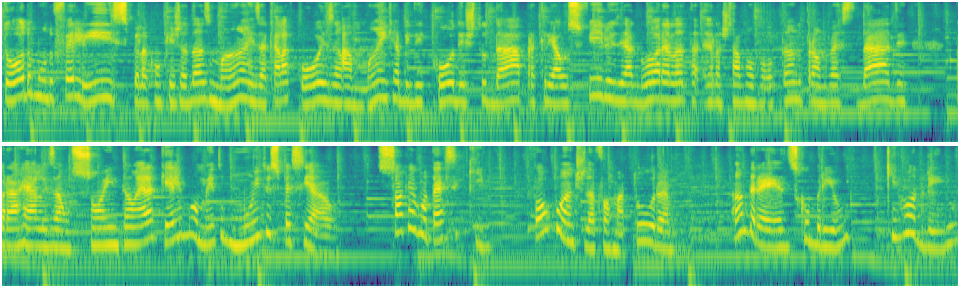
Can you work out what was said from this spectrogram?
todo mundo feliz pela conquista das mães, aquela coisa, a mãe que abdicou de estudar para criar os filhos e agora ela, tá, elas estavam voltando para a universidade para realizar um sonho, então era aquele momento muito especial. Só que acontece que, pouco antes da formatura, Andréia descobriu que Rodrigo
